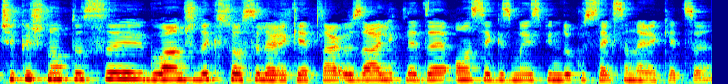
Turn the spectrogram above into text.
Çıkış noktası Guangzhou'daki sosyal hareketler, özellikle de 18 Mayıs 1980 hareketi.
